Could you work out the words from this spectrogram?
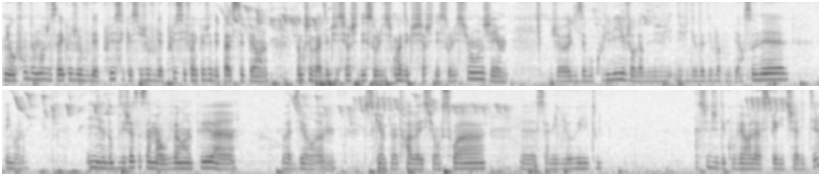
Mais au fond de moi, je savais que je voulais plus et que si je voulais plus, il fallait que je dépasse ces peurs-là. Donc, je vais dire que j'ai cherché des solutions. On va dire que j'ai cherché des solutions. J'ai je lisais beaucoup de livres, je regardais des, vidéos de développement personnel, et voilà. Et euh, donc déjà ça, ça m'a ouvert un peu à, on va dire, euh, tout ce qui est un peu un travail sur soi, euh, s'améliorer et tout. Ensuite, j'ai découvert la spiritualité.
